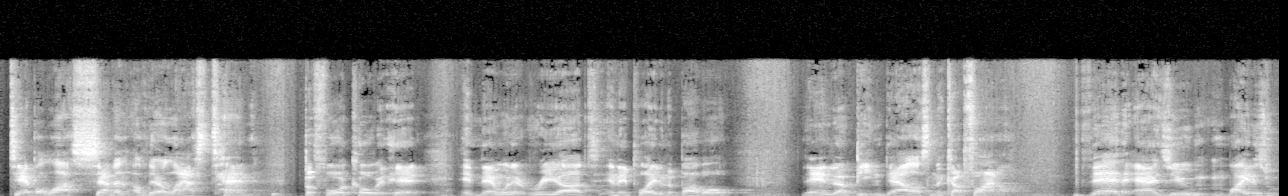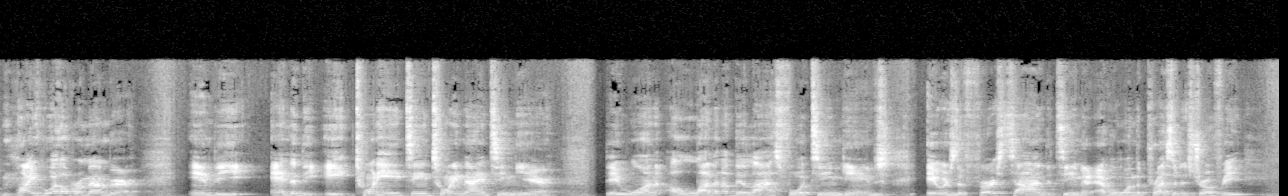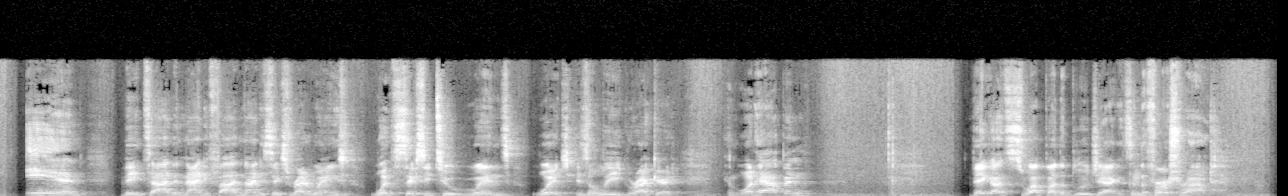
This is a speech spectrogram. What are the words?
Tampa lost seven of their last 10 before COVID hit. And then when it re upped and they played in the bubble, they ended up beating Dallas in the Cup final. Then, as you might as might well remember, in the end of the 2018-2019 year, they won 11 of their last 14 games. It was the first time the team had ever won the President's Trophy, and they tied the 95 96 Red Wings with 62 wins, which is a league record. And what happened? They got swept by the Blue Jackets in the first round.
